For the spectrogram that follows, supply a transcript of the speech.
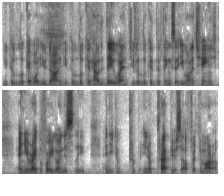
you could look at what you've done, you could look at how the day went, you could look at the things that you want to change, and you're right before you're going to sleep, and you could you know prep yourself for tomorrow.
